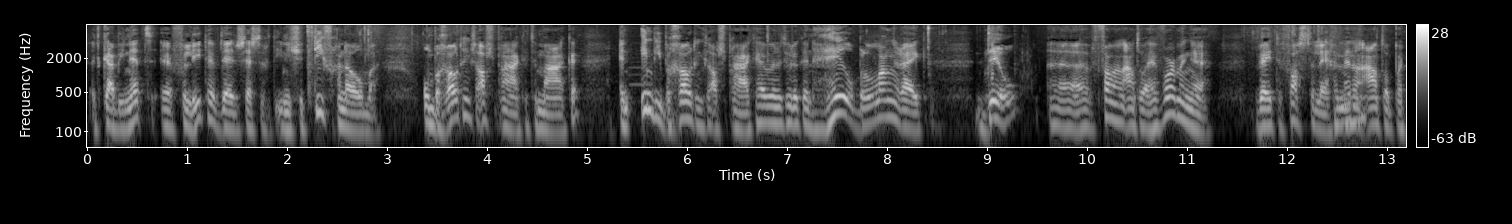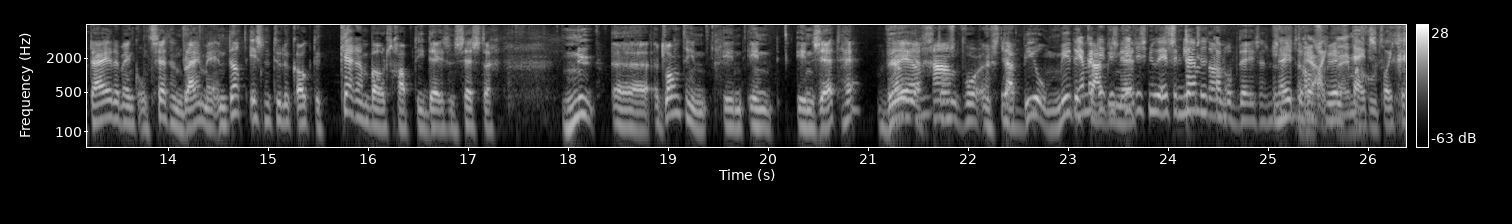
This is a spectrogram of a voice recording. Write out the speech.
het kabinet verliet... heeft D66 het initiatief genomen om begrotingsafspraken te maken. En in die begrotingsafspraken hebben we natuurlijk een heel belangrijk deel... Uh, van een aantal hervormingen weten vast te leggen met een mhm. aantal partijen. Daar ben ik ontzettend blij mee. En dat is natuurlijk ook de kernboodschap die D66 nu uh, het land in, in, in, inzet. Hè? Wil je gaan voor een stabiel middenkabinet? Ja, maar dit is, dit is nu even niet... dan op deze nee, ja, nee, maar goed.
